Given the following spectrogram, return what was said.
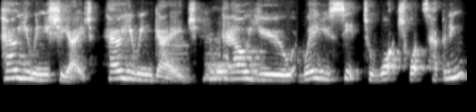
how you initiate, how you engage, mm. how you, where you sit to watch what's happening.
